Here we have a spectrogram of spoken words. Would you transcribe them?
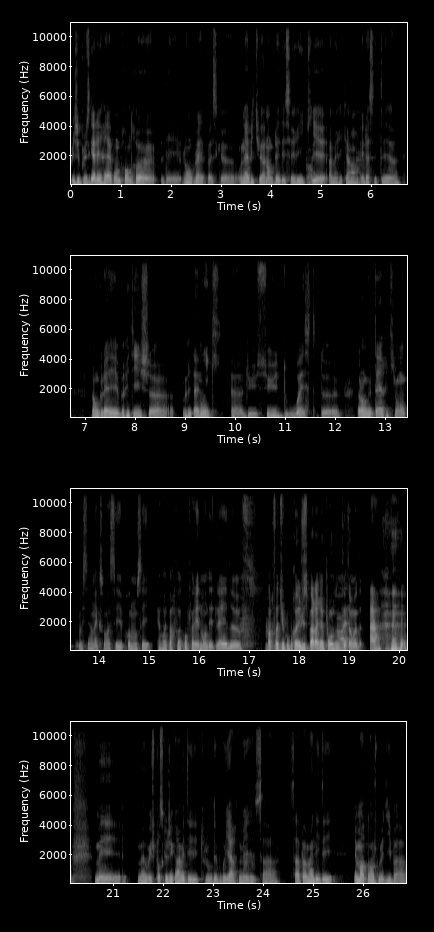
J'ai plus galéré à comprendre euh, l'anglais parce qu'on est habitué à l'anglais des séries qui est américain. Et là, c'était l'anglais british, britannique, du sud ou ouest de, de l'Angleterre et qui ont aussi un accent assez prononcé. Et ouais, parfois, quand il fallait demander de l'aide, parfois tu comprenais juste pas la réponse, donc t'étais en mode Ah Mais bah oui, je pense que j'ai quand même été toujours débrouillarde, mais ça, ça a pas mal aidé. Et maintenant, je me dis, bah,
